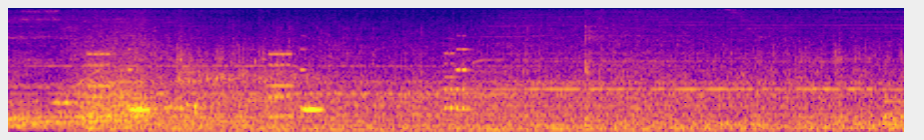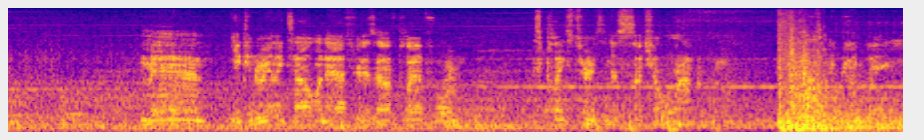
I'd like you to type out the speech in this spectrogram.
You can really tell when Astrid is off platform. This place turns into such a locker room. In a good way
